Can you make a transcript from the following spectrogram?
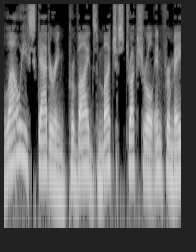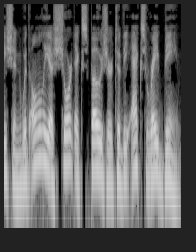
Laue scattering provides much structural information with only a short exposure to the X-ray beam,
